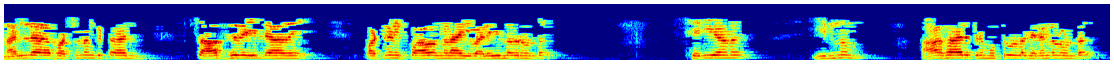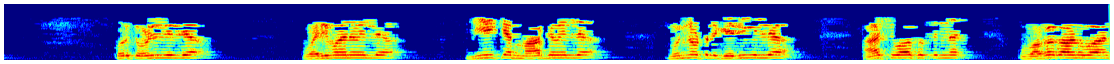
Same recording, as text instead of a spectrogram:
നല്ല ഭക്ഷണം കിട്ടാൻ സാധ്യതയില്ലാതെ പട്ടിണിപ്പാവങ്ങളായി വലയുന്നവരുണ്ട്. ശരിയാണ്. ഇന്നും ആഹാരത്തിന് മുട്ടുള്ള ജനങ്ങളുണ്ട്. ഒരു തൊഴിലില്ല വരുമാനമില്ല ജീവിക്കാൻ മാർഗമില്ല മുന്നോട്ടൊരു ഗതിയില്ല ആശ്വാസത്തിന് വക കാണുവാൻ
